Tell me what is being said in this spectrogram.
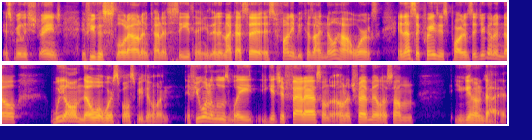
it's really strange if you could slow down and kind of see things. And like I said, it's funny because I know how it works. And that's the craziest part is that you're gonna know we all know what we're supposed to be doing. If you want to lose weight, you get your fat ass on a, on a treadmill or something, you get on a diet.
